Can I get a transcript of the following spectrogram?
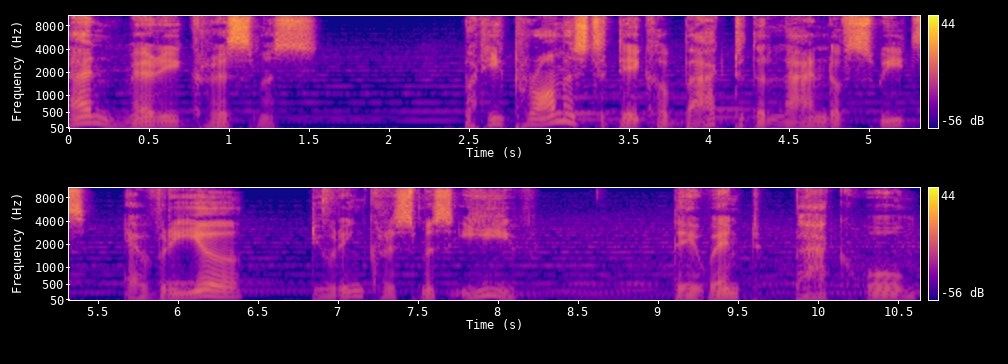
and merry Christmas. But he promised to take her back to the land of sweets every year during Christmas Eve. They went back home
